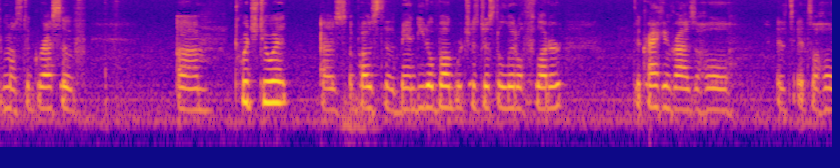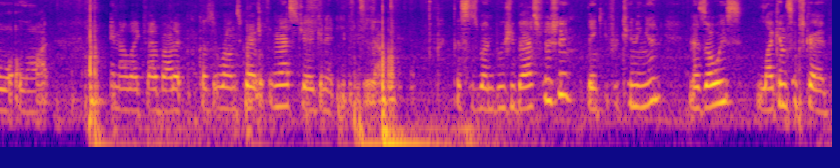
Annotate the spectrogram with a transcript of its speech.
the most aggressive um, twitch to it as opposed to the bandito bug, which is just a little flutter. The Kraken Craw as a whole, it's it's a whole a lot, and I like that about it because it runs great with the nest jig and it evens it out. This has been Boujee Bass Fishing. Thank you for tuning in, and as always, like and subscribe.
